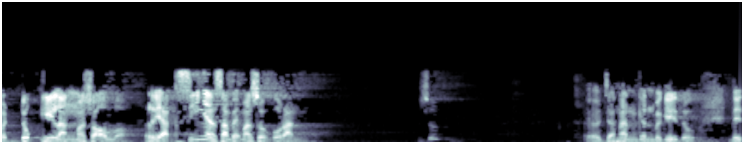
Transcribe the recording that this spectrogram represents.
beduk hilang, Masya Allah. Reaksinya sampai masuk Quran. Eh, jangankan begitu. Di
